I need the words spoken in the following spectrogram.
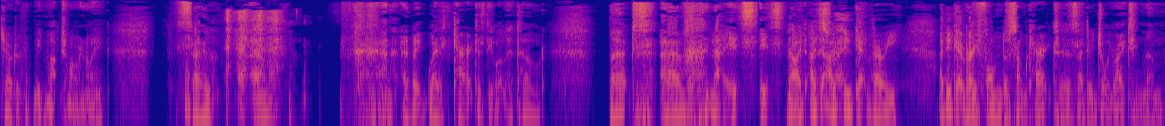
children can be much more annoying. So, um, and, and whereas characters do what they're told. But um, no, it's it's no. I, I, I do get very, I do get very fond of some characters. I do enjoy writing them,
